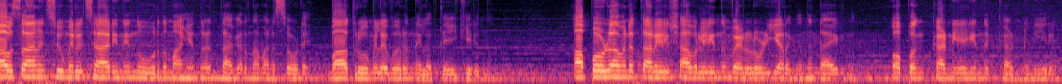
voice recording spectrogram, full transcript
അവസാനം ചുമരിൽ ചാരി നിന്ന് ഊർന്ന് മഹേന്ദ്രൻ തകർന്ന മനസ്സോടെ ബാത്റൂമിലെ വെറും നിലത്തേക്കിരുന്നു. അപ്പോഴും അവന്റെ തലയിൽ ഷവറിൽ നിന്നും വെള്ളമൊഴുകി ഇറങ്ങുന്നുണ്ടായിരുന്നു. ഒപ്പം കണ്ണിൽ നിന്ന് കണ്ണുനീരും.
